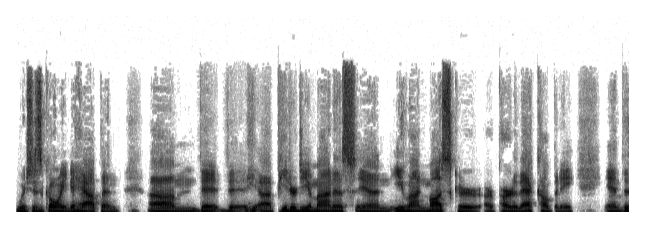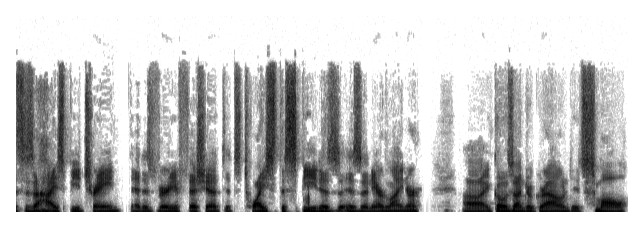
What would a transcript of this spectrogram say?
which is going to happen. Um, the, the uh, Peter Diamandis and Elon Musk are, are part of that company, and this is a high-speed train that is very efficient. It's twice the speed as, as an airliner. Uh, it goes underground. It's small.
